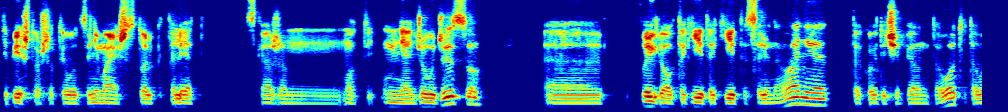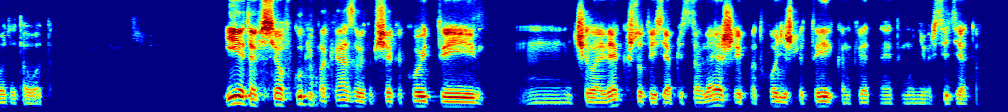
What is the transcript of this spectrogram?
ты пишешь то, что ты вот занимаешься столько-то лет, скажем, вот у меня джиу-джитсу, э, выиграл такие-такие-то соревнования, такой-то чемпион того-то, того-то, того-то. И это все в купе показывает вообще, какой ты человек, что ты из себя представляешь и подходишь ли ты конкретно этому университету.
